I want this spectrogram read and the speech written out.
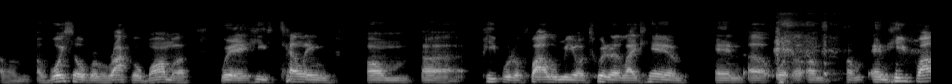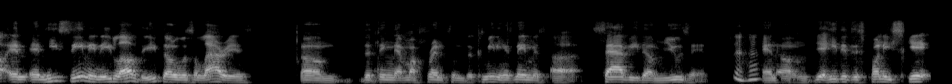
um, a voiceover of Barack Obama where he's telling um uh people to follow me on Twitter like him and uh, uh, um, um, and he fought and, and he seen it and he loved it. He thought it was hilarious. Um, the thing that my friend from the comedian, his name is uh, Savvy the Amusing. Uh-huh. And um, yeah, he did this funny skit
